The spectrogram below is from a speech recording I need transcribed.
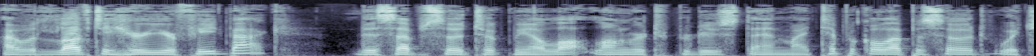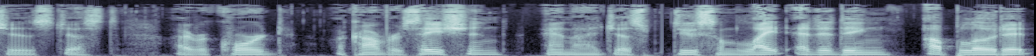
I would love to hear your feedback. This episode took me a lot longer to produce than my typical episode, which is just I record a conversation and I just do some light editing, upload it,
